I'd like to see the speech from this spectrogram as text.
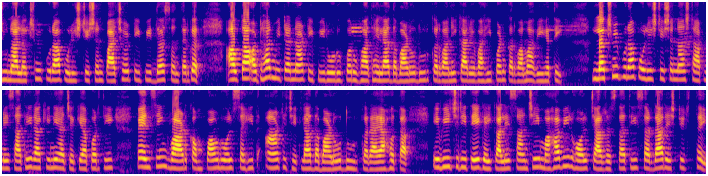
જૂના લક્ષ્મીપુરા પોલીસ સ્ટેશન પાછળ ટીપી દસ અંતર્ગત આવતા અઢાર મીટરના ટીપી રોડ ઉપર ઊભા થયેલા દબાણો દૂર કરવાની કાર્યવાહી પણ કરવામાં આવી હતી. લક્ષ્મીપુરા પોલીસ સ્ટેશનના સ્ટાફને સાથે રાખીને આ જગ્યા પરથી ફેન્સિંગ વાડ કમ્પાઉન્ડ વોલ સહિત આઠ જેટલા દબાણો દૂર કરાયા હતા. એવી જ રીતે ગઈકાલે સાંજે મહાવીર હોલ ચાર રસ્તાથી સરદાર એસ્ટેટ થઈ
